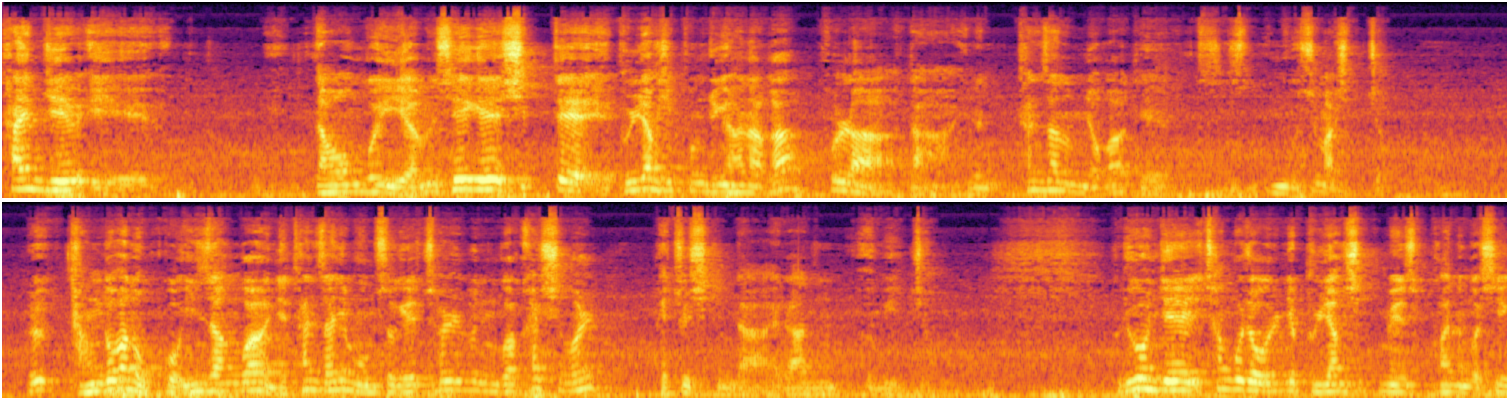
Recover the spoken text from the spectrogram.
타임지에 예, 나온 거에 의하면 세계 10대 불량식품 중에 하나가 콜라다 이런 탄산음료가 되는 것을 아쉽죠. 그리고 당도가 높고 인산과 이제 탄산이 몸속에 철분과 칼슘을 배출시킨다라는 의미 있죠. 그리고 이제 참고적으로 이제 불량식품에 속하는 것이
